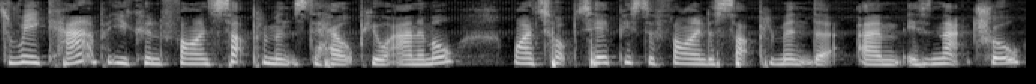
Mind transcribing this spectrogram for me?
to recap, you can find supplements to help your animal. My top tip is to find a supplement that um, is natural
